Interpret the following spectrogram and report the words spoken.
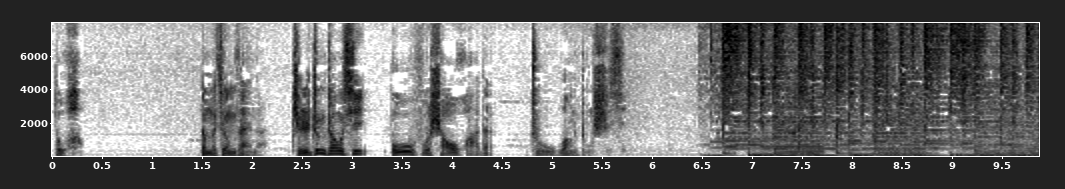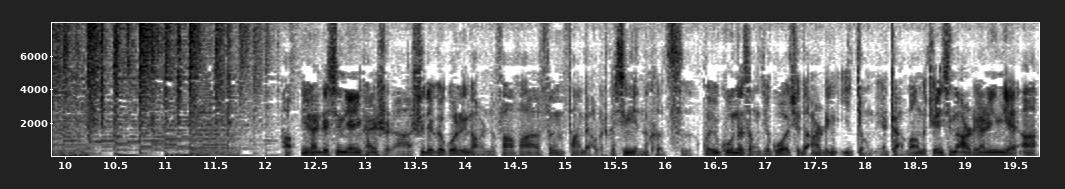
都好。那么将在呢，只争朝夕、不负韶华的主望中实现。好，你看这新年一开始啊，世界各国领导人呢发发纷发表了这个新年的贺词，回顾呢总结过去的二零一九年，展望的全新的二零二零年啊。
